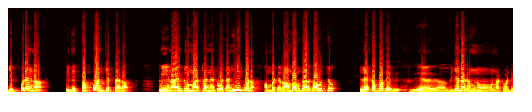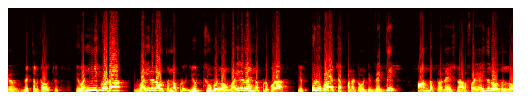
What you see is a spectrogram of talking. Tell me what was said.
ఎప్పుడైనా ఇది తప్పు అని చెప్పారా? మీ నాయకులు మాట్లాడినటువంటి అన్నీ కూడా అంబటి రాంబాబు గారు కావచ్చు లేకపోతే విజయనగరం ఉన్నటువంటి వ్యక్తులు కావచ్చు ఇవన్నీ కూడా వైరల్ అవుతున్నప్పుడు యూట్యూబ్లో వైరల్ అయినప్పుడు కూడా ఎప్పుడు కూడా చెప్పనటువంటి వ్యక్తి ఆంధ్రప్రదేశ్ నలభై ఐదు రోజుల్లో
